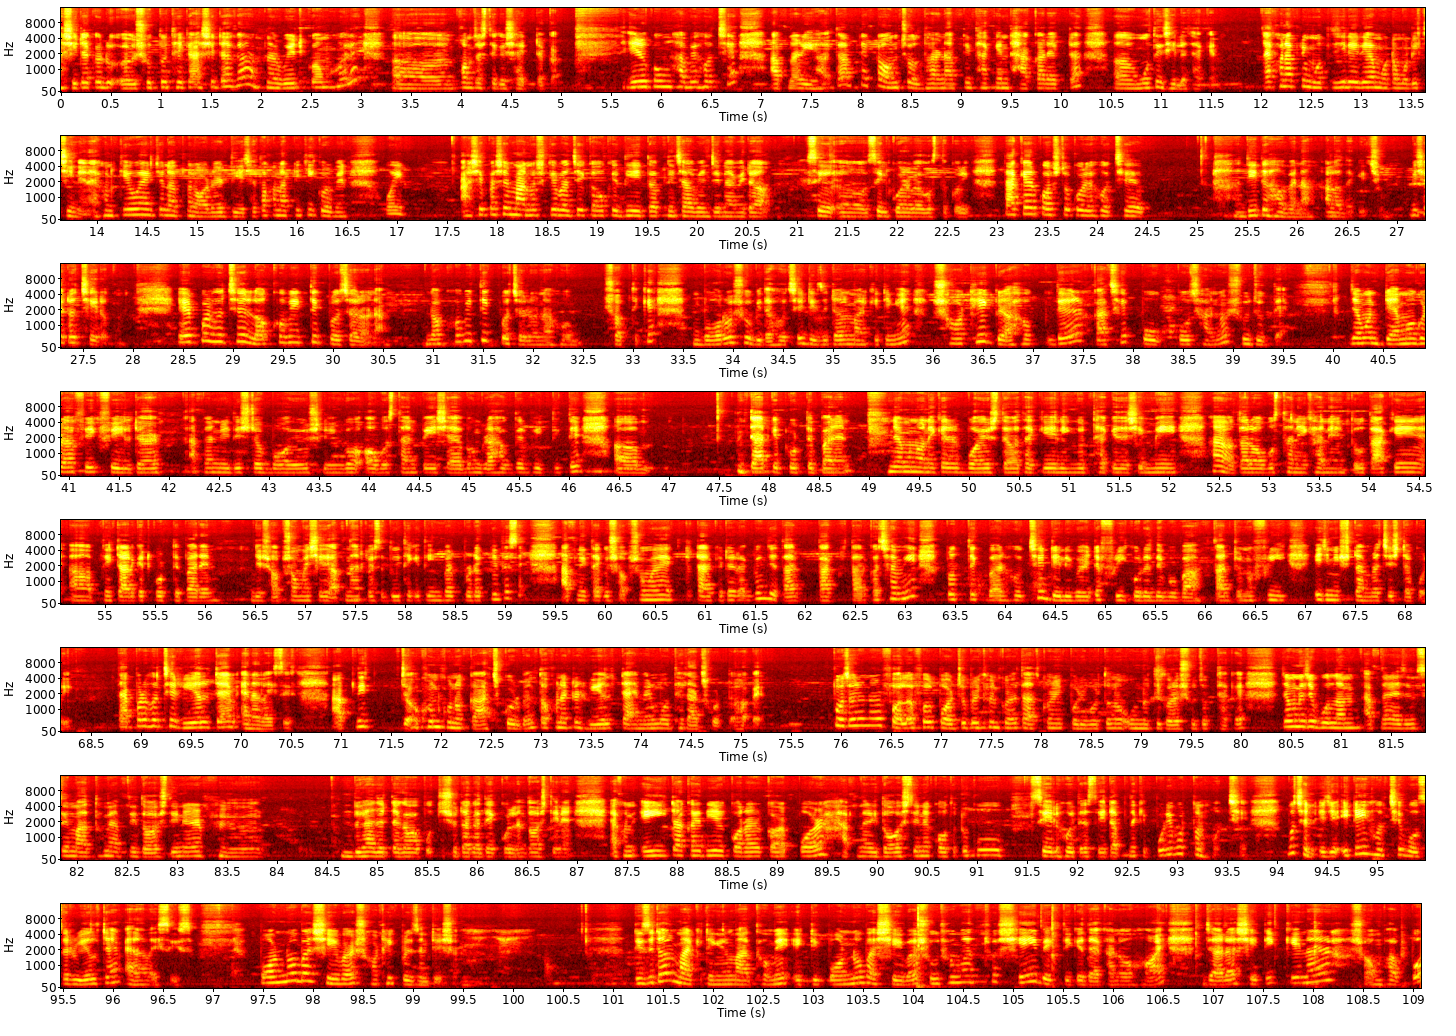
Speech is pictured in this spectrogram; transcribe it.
আশি টাকা সত্তর থেকে আশি টাকা, আপনার ওয়েট কম হলে পঞ্চাশ থেকে ষাট টাকা। এরকমভাবে হচ্ছে আপনার ই হয়। তো আপনি একটা অঞ্চল, ধরেন আপনি থাকেন ঢাকার একটা মতিঝিলে থাকেন। এখন আপনি মতিঝিল এরিয়া মোটামুটি চিনেন। এখন কেউ একজন আপনার অর্ডার দিয়েছে, তখন আপনি কি করবেন? ওই আশেপাশের মানুষকে বা যে কাউকে দিয়েই তো আপনি চাবেন যে, না, আমি এটা সেল করার ব্যবস্থা করি। তাকে আর কষ্ট করে হচ্ছে দিতে হবে না আলাদা কিছু। বিষয়টা হচ্ছে এরকম। এরপর হচ্ছে লক্ষ্যভিত্তিক প্রচারণা। লক্ষ্যভিত্তিক প্রচারণা সব থেকে বড় সুবিধা হচ্ছে ডিজিটাল মার্কেটিং এ সঠিক গ্রাহকদের কাছে পৌঁছানোর সুযোগ দেয়। যেমন ডেমোগ্রাফিক ফিল্টার, আপনার নির্দিষ্ট বয়স, লিঙ্গ, অবস্থান, পেশা এবং গ্রাহকদের ভিত্তিতে টার্গেট করতে পারেন। যেমন অনেকের বয়স দেওয়া থাকে, লিঙ্গ থাকে যে সে মেয়ে, হ্যাঁ? তার অবস্থান এখানে। তো তাকে আপনি টার্গেট করতে পারেন যে সবসময় সে আপনার কাছে দুই থেকে তিনবার প্রোডাক্ট নিতেছে। আপনি তাকে সবসময় একটা টার্গেটে রাখবেন যে তার তার তার কাছে আমি প্রত্যেকবার হচ্ছে ডেলিভারিটা ফ্রি করে দেব বা তার জন্য ফ্রি এই জিনিসটা আমরা চেষ্টা করি। তারপর হচ্ছে রিয়েল টাইম অ্যানালাইসিস। আপনি যখন কোনো কাজ করবেন তখন একটা রিয়েল টাইমের মধ্যে কাজ করতে হবে। প্রচারণার ফলাফল পর্যবেক্ষণ করে তাৎক্ষণিক পরিবর্তন ও উন্নতি করার সুযোগ থাকে। যেমন যে বললাম, আপনার এজেন্সির মাধ্যমে আপনি ১০ দিনের দুই হাজার টাকা বা ৳২৫০০ দিয়ে করলেন ১০ দিনে। এখন এই টাকা দিয়ে করার পর আপনার এই ১০ দিনে কতটুকু সেল হইতেছে, এটা আপনাকে পরিবর্তন হচ্ছে। বুঝছেন? এই যে এটাই হচ্ছে বলছে রিয়েল টাইম অ্যানালাইসিস। পণ্য বা সেবার সঠিক প্রেজেন্টেশন। ডিজিটাল মার্কেটিংয়ের মাধ্যমে একটি পণ্য বা সেবা শুধুমাত্র সেই ব্যক্তিকে দেখানো হয় যারা সেটি কেনার সম্ভাব্য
